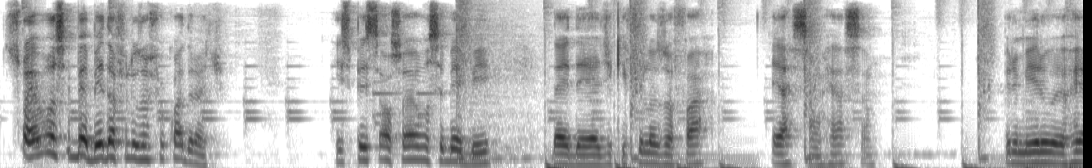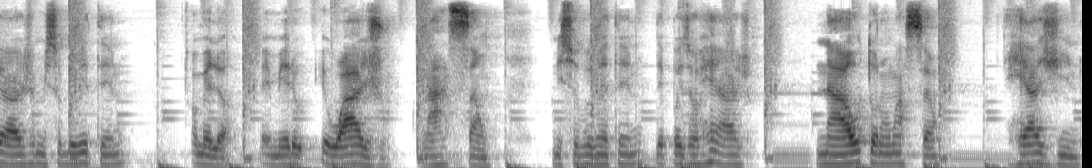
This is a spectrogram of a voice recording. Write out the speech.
Só é você beber da filosofia quadrante. Em especial, só é você beber da ideia de que filosofar é ação-reação. Primeiro eu reajo me submetendo, ou melhor, primeiro eu ajo na ação, me submetendo, depois eu reajo na autonomação, reagindo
